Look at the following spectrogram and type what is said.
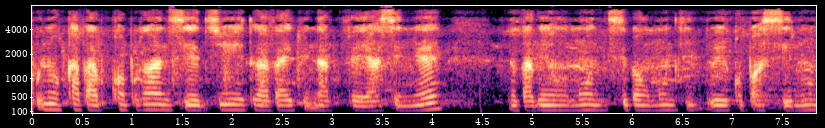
Pou nou kapab kompran, Seigneur Dieu, travay ki nou ap fè ya, Seigneur. Nou pa gen yon moun, se pa yon moun ki dwe kompanse nou,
